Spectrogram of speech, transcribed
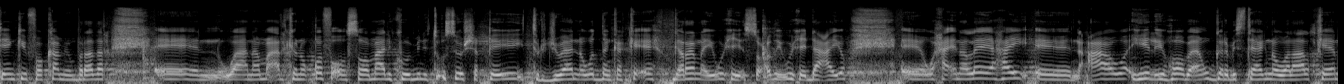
thank you for coming brother. Waana ma arkino qof oo soomaali community u soo shaqeeyey turjuwaana wadanka ka ah garanaya wixii socday wixii dhacayo. Waxaa ina leeyahay caawa hiil iyo hooba aan u garab istaagno walaalkeen.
